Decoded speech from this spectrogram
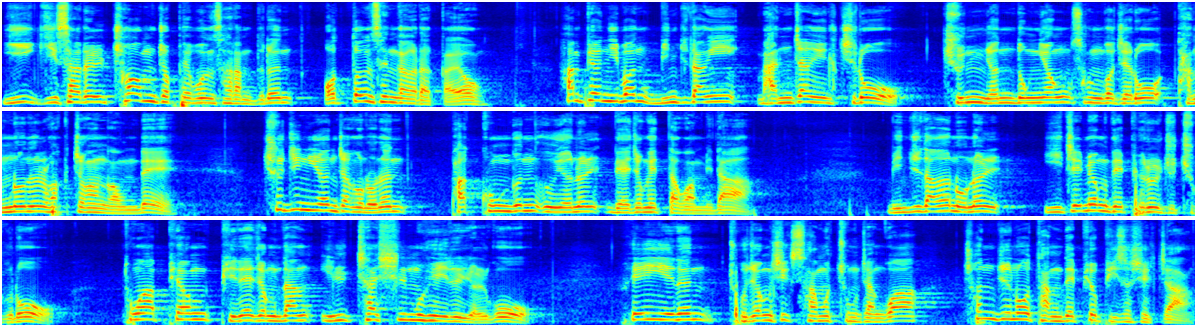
이 기사를 처음 접해본 사람들은 어떤 생각을 할까요? 한편 이번 민주당이 만장일치로 준연동형 선거제로 당론을 확정한 가운데 추진위원장으로는 박홍근 의원을 내정했다고 합니다. 민주당은 오늘 이재명 대표를 주축으로 통합형 비례정당 1차 실무회의를 열고 회의에는 조정식 사무총장과 천준호 당대표 비서실장,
